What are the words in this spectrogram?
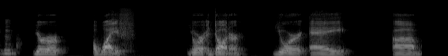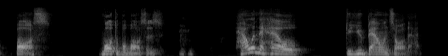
Mm-hmm. You're a wife. You're a daughter. You're a uh, boss, multiple bosses. Mm-hmm. How in the hell do you balance all that?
